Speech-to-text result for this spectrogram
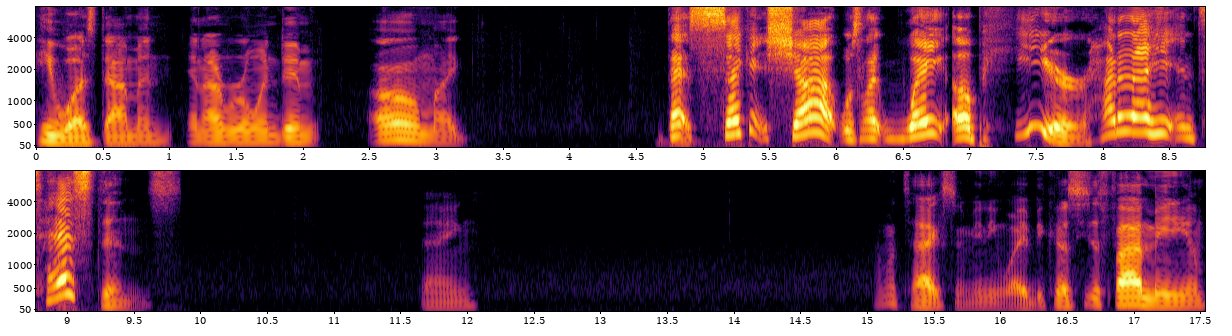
He was diamond, and I ruined him. Oh my. That second shot was like way up here. How did I hit intestines? Dang. I'm going to tax him anyway because he's a 5 medium.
